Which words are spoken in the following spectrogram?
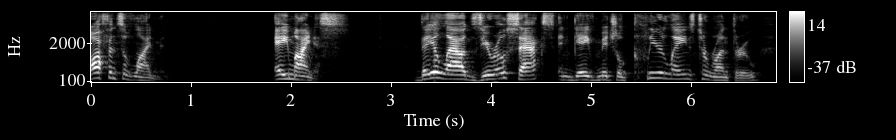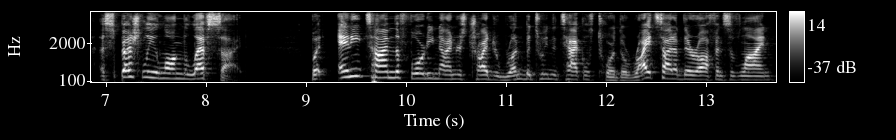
Offensive linemen. A minus. They allowed zero sacks and gave Mitchell clear lanes to run through, especially along the left side. But anytime the 49ers tried to run between the tackles toward the right side of their offensive line,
